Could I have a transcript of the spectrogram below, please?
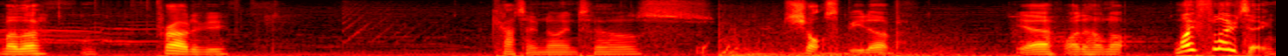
Mother. I'm proud of you. Cat-o'-Nine-Tails. Shot speed up. Yeah, why the hell not? Am I floating?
